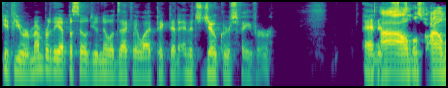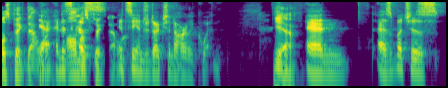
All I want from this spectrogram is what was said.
if you remember the episode, you'll know exactly why I picked it, and it's Joker's favor. And I almost I almost picked that yeah, one. And it's almost picked that one. It's the introduction to Harley Quinn. Yeah. And as much as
